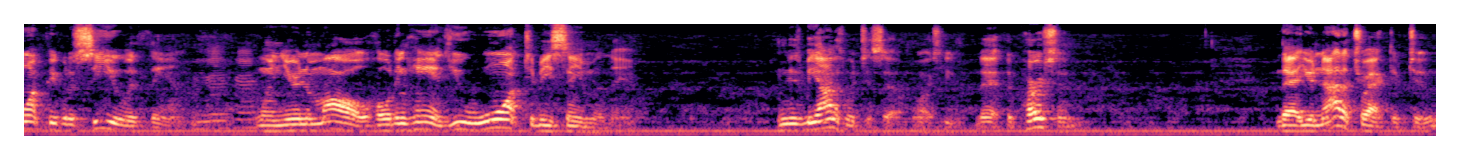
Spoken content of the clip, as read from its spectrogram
want people to see you with them. Mm-hmm. When you're in the mall holding hands, you want to be seen with them. And just be honest with yourself. Well, excuse me. That the person that you're not attractive to,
